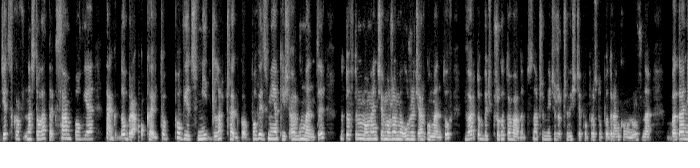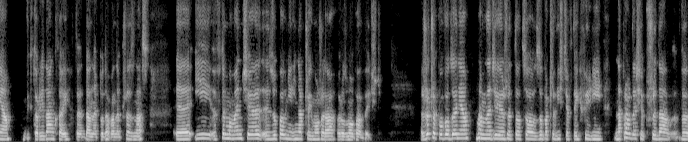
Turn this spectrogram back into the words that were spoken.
dziecko, nastolatek sam powie, tak, dobra, okej, okay, to powiedz mi dlaczego, powiedz mi jakieś argumenty, no to w tym momencie możemy użyć argumentów. Warto być przygotowanym, to znaczy mieć rzeczywiście po prostu pod ręką różne badania. Wiktorii Dunkley, te dane podawane przez nas, i w tym momencie zupełnie inaczej może ta rozmowa wyjść. Życzę powodzenia. Mam nadzieję, że to, co zobaczyliście w tej chwili, naprawdę się przyda w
